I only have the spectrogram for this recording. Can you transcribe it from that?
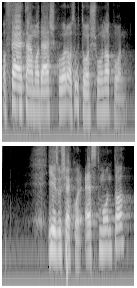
a feltámadáskor az utolsó napon. Jézus ekkor ezt mondta,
